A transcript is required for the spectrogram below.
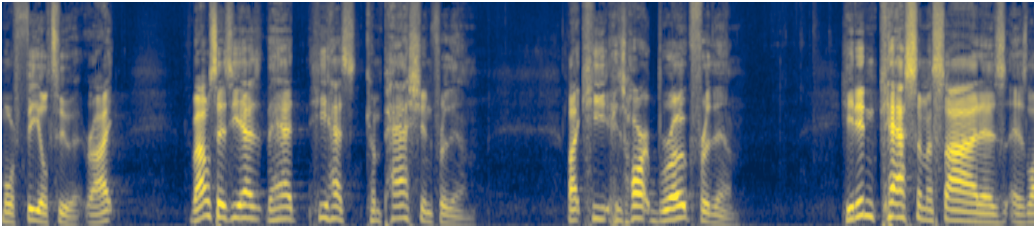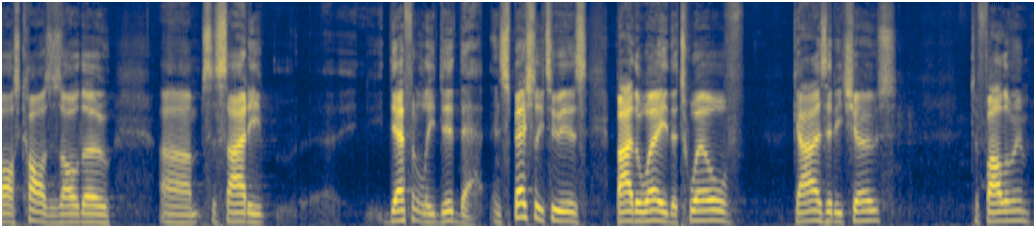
more feel to it, right? The Bible says he has, had, he has compassion for them. Like he, his heart broke for them. He didn't cast them aside as, as lost causes, although um, society definitely did that. And especially to his, by the way, the 12 guys that he chose to follow him,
